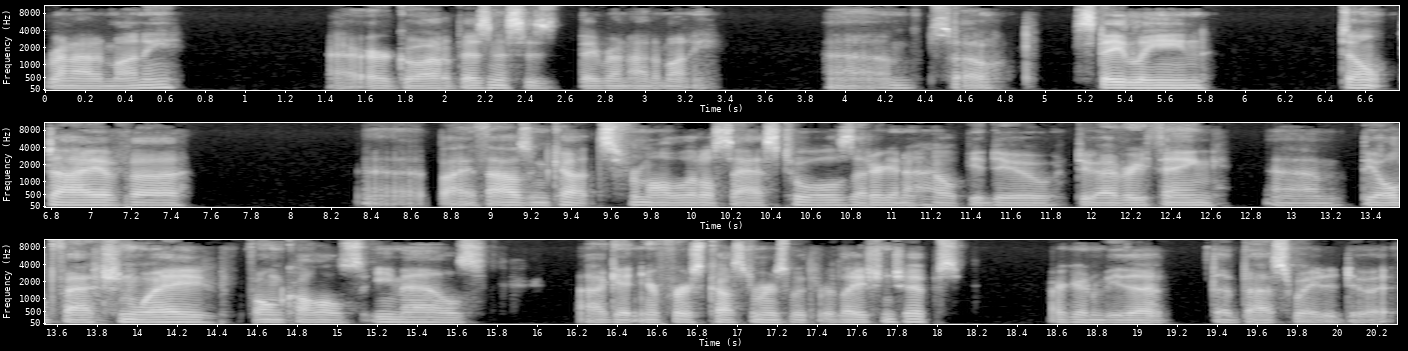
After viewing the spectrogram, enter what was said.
run out of money uh, or go out of business is they run out of money. Um, so stay lean. Don't die of a uh, buy a thousand cuts from all the little SaaS tools that are going to help you do do everything um, the old-fashioned way. Phone calls, emails, uh, getting your first customers with relationships are going to be the the best way to do it.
